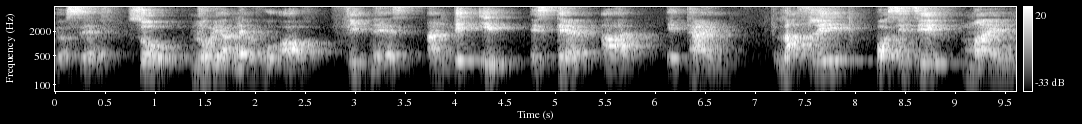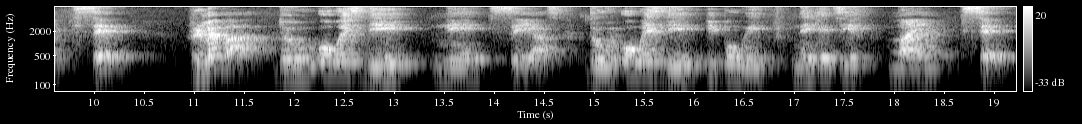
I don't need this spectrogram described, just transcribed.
yourself. So know your level of fitness and take it a step at a time. Lastly, positive mindset. Remember, there will always be naysayers. There will always be people with negative mindset.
